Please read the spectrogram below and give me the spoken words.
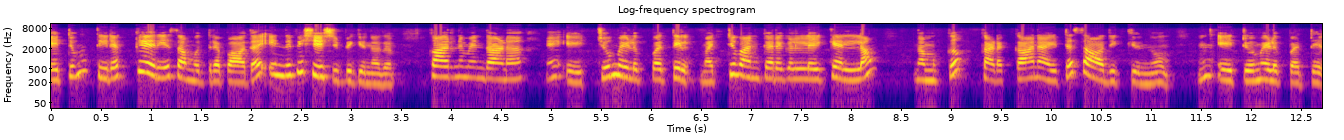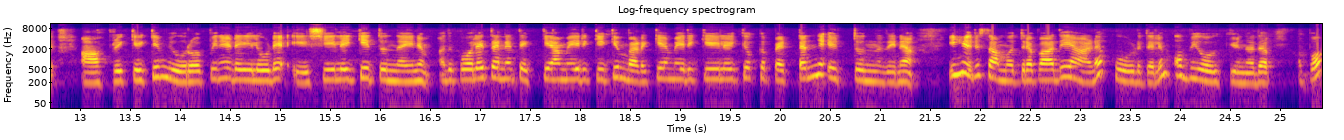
ഏറ്റവും തിരക്കേറിയ സമുദ്രപാത എന്ന് വിശേഷിപ്പിക്കുന്നത്. കാരണം എന്താണ്? ഏറ്റവും എളുപ്പത്തിൽ മറ്റ് വൻകരകളിലേക്കെല്ലാം നമുക്ക് കടക്കാനായിട്ട് സാധിക്കുന്നു. ഏറ്റവും എളുപ്പത്തിൽ. ആഫ്രിക്കയ്ക്കും യൂറോപ്പിനിടയിലൂടെ ഏഷ്യയിലേക്ക് എത്തുന്നതിനും അതുപോലെ തന്നെ തെക്കേ അമേരിക്കയ്ക്കും വടക്കേ അമേരിക്കയിലേക്കൊക്കെ പെട്ടെന്ന് എത്തുന്നതിന് ഈ ഒരു സമുദ്രപാതയാണ് കൂടുതലും ഉപയോഗിക്കുന്നത്. അപ്പോൾ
